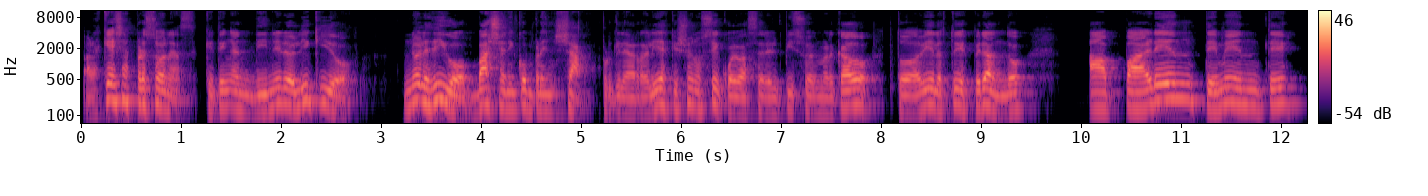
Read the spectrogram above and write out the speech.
Para aquellas personas que tengan dinero líquido, no les digo vayan y compren ya, porque la realidad es que yo no sé cuál va a ser el piso del mercado, todavía lo estoy esperando. Aparentemente,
